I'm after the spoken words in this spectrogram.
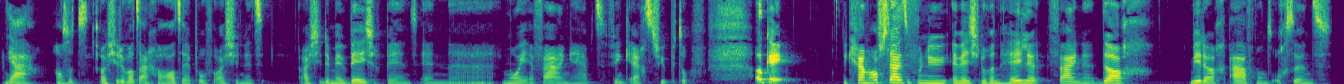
ja, als, het, als je er wat aan gehad hebt. Of als je, het, als je ermee bezig bent en uh, mooie ervaringen hebt. Vind ik echt super tof. Oké, ik ga hem afsluiten voor nu. En wens je nog een hele fijne dag middag, avond, ochtend,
